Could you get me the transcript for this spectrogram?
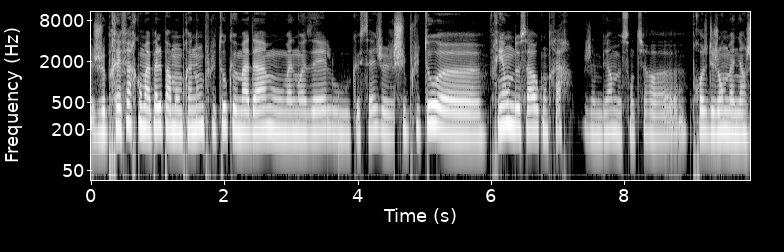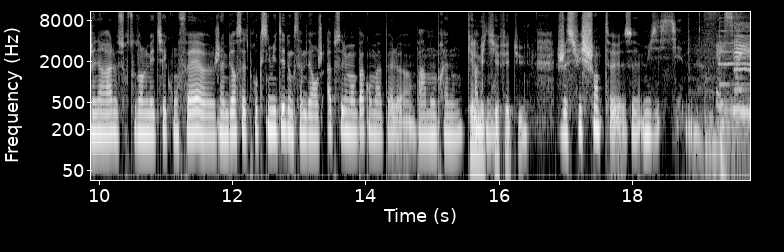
Je préfère qu'on m'appelle par mon prénom plutôt que madame ou mademoiselle ou que sais-je. Je suis plutôt euh, friande de ça, au contraire. J'aime bien me sentir euh, proche des gens de manière générale, surtout dans le métier qu'on fait. Euh, J'aime bien cette proximité, donc ça me dérange absolument pas qu'on m'appelle euh, par mon prénom. Quel rapidement. métier fais-tu? Je suis chanteuse, musicienne. Essayez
